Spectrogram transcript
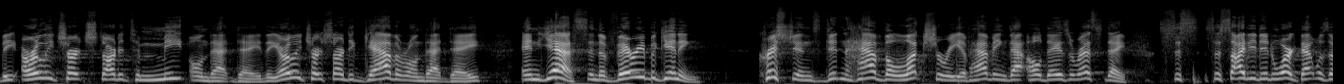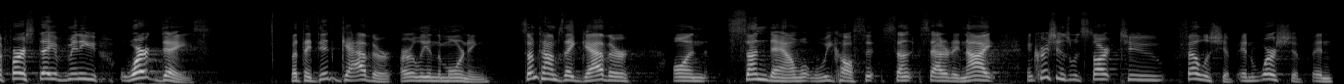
the early church started to meet on that day. The early church started to gather on that day. And yes, in the very beginning, Christians didn't have the luxury of having that whole day as a rest day. society didn't work. That was the first day of many work days. But they did gather early in the morning. Sometimes they gather on sundown, what we call Saturday night, and Christians would start to fellowship and worship and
